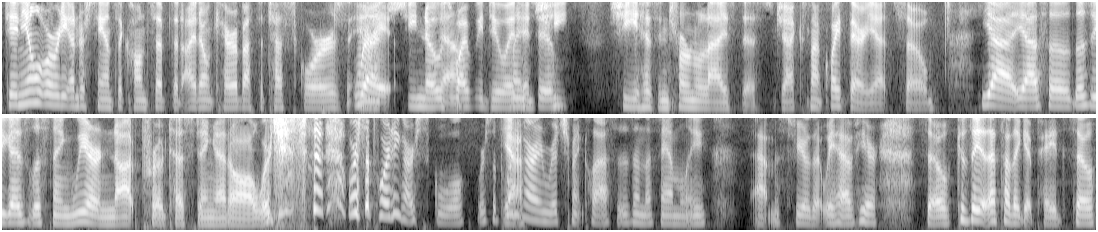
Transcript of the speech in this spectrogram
Danielle already understands the concept that I don't care about the test scores, and Right. she knows Yeah. why we do it, Mine and too. she, she has internalized this. Jack's not quite there yet, so Yeah, yeah. So those of you guys listening, we are not protesting at all. We're just we're supporting our school. We're supporting Yeah. our enrichment classes and the family atmosphere that we have here. So because that's how they get paid. So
